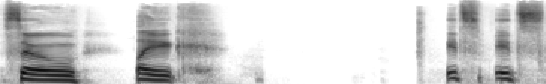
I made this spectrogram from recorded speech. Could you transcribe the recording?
So like it's it's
